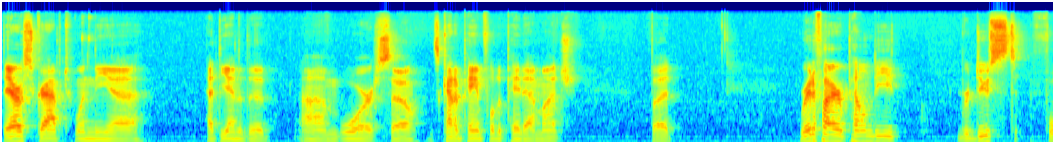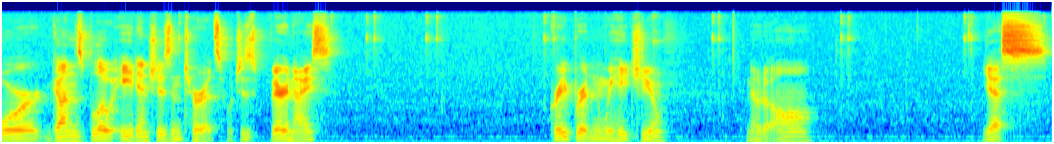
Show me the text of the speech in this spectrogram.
They are scrapped when the uh, at the end of the um, war, so it's kind of painful to pay that much. But rate of fire penalty reduced for guns below 8 inches in turrets, which is very nice. Great Britain, we hate you. No to all. Yes.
